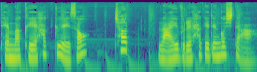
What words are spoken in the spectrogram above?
덴마크의 학교에서 첫 라이브를 하게 된 것이다.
